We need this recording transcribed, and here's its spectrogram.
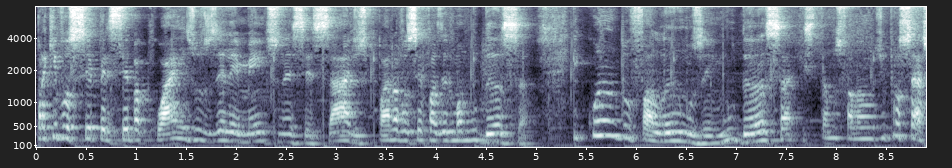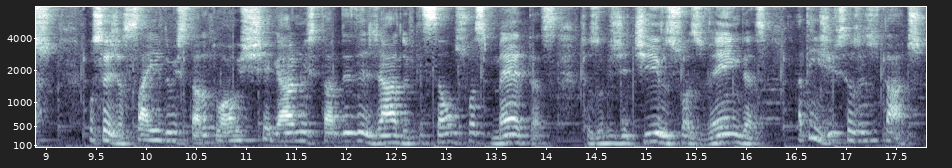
para que você perceba quais os elementos necessários para você fazer uma mudança. E quando falamos em mudança, estamos falando de processo, ou seja, sair do estado atual e chegar no estado desejado, que são suas metas, seus objetivos, suas vendas, atingir seus resultados.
